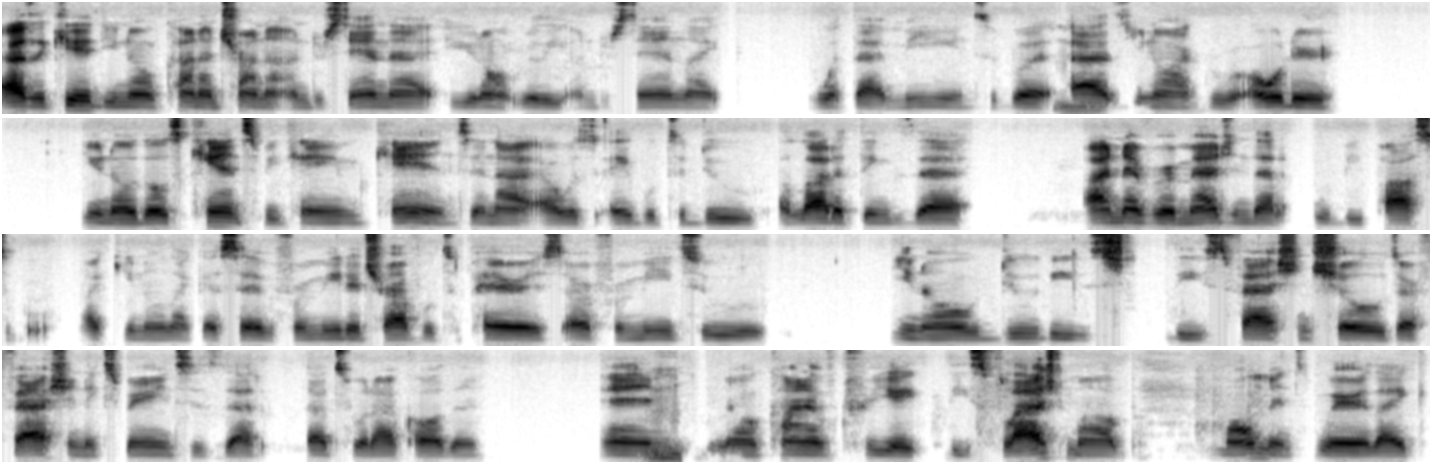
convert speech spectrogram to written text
as a kid you know kind of trying to understand that you don't really understand like what that means but mm-hmm. as you know i grew older you know those cans became cans and I, I was able to do a lot of things that i never imagined that would be possible like you know like i said for me to travel to paris or for me to you know do these these fashion shows or fashion experiences that that's what i call them and mm-hmm. you know kind of create these flash mob moments where like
